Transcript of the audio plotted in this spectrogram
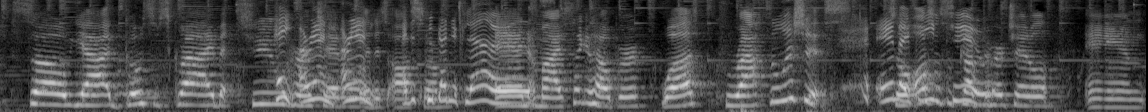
So yeah, go subscribe to Hey, her Ariane, channel. Ariane, it is I just awesome. on your clothes. and my second helper was Craft Delicious. And so I also subscribe too. to her channel. And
